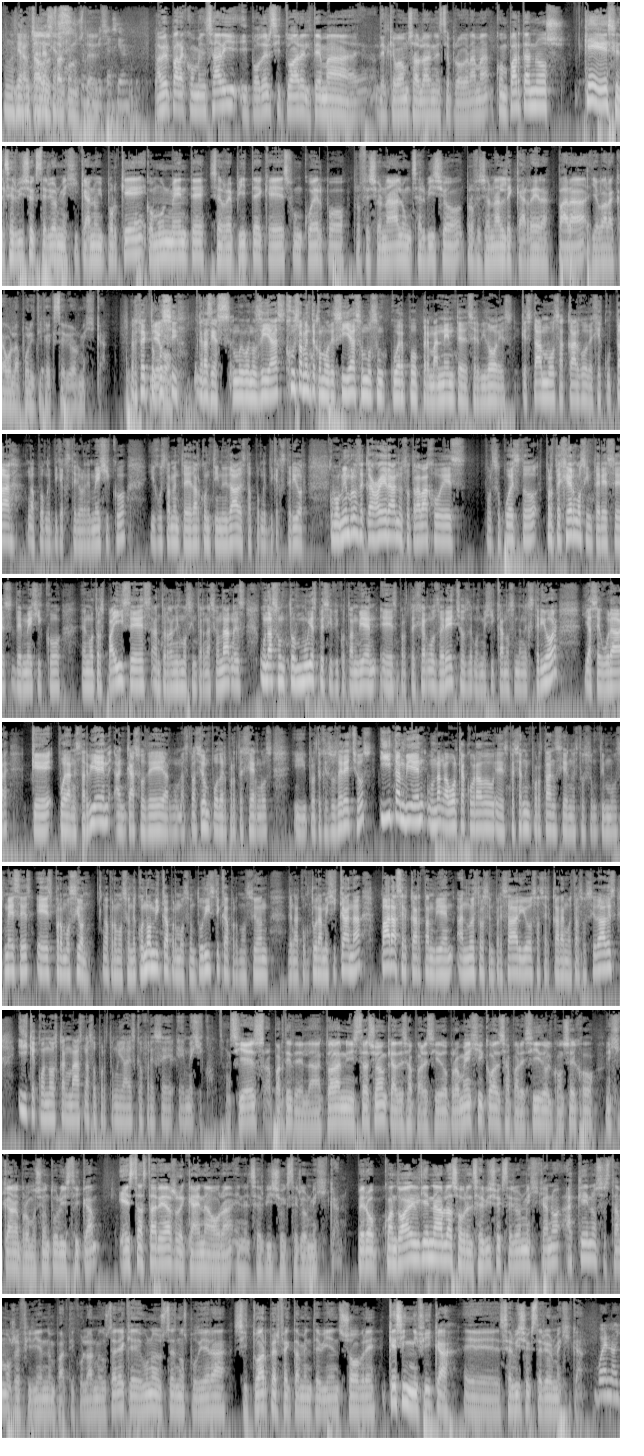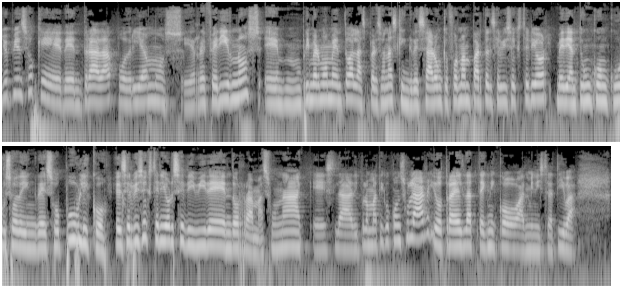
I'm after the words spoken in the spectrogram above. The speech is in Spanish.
Buenos días, Encantado de estar con ustedes. A ver, para comenzar y, y poder situar el tema eh, del que vamos a hablar en este programa, compártanos qué es el Servicio Exterior Mexicano y por qué comúnmente se repite que es un cuerpo profesional, un servicio profesional de carrera para llevar a cabo la política exterior mexicana. Perfecto, Diego. pues sí, gracias. Muy buenos días. Justamente como decía, somos un cuerpo permanente de servidores que estamos a cargo de ejecutar la política exterior de México y justamente de dar continuidad a esta política exterior. Como miembros de carrera, nuestro trabajo es por supuesto, proteger los intereses de México en otros países, ante organismos internacionales. Un asunto muy específico también es proteger los derechos de los mexicanos en el exterior y asegurar que puedan estar bien, en caso de alguna situación, poder protegerlos y proteger sus derechos. Y también una labor que ha cobrado especial importancia en estos últimos meses es promoción, la promoción económica, promoción turística, promoción de la cultura mexicana, para acercar también a nuestros empresarios, acercar a nuestras sociedades y que conozcan más las oportunidades que ofrece eh, México. Así es, a partir de la actual administración que ha desaparecido ProMéxico, ha desaparecido el Consejo Mexicano de Promoción Turística, estas tareas recaen ahora en el Servicio Exterior Mexicano. Pero cuando alguien habla sobre el Servicio Exterior Mexicano, ¿a qué nos estamos refiriendo en particular? Me gustaría que uno de ustedes nos pudiera situar perfectamente bien sobre qué significa eh, Servicio Exterior Mexicano. Bueno, yo pienso que de entrada podríamos eh, referirnos en un primer momento a las personas que ingresaron, que forman parte del servicio exterior mediante un concurso de ingreso público. El servicio exterior se divide en dos ramas. Una es la diplomático consular y otra es la técnico administrativa.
